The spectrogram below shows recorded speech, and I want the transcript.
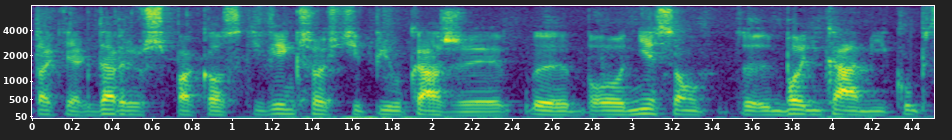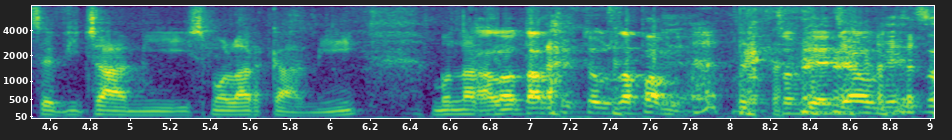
tak jak Dariusz Szpakowski, większości piłkarzy, y, bo nie są y, Bońkami, Kupcewiczami i Smolarkami, bo na Ale tym, o tamtych to już zapomniał, co wiedział, więc...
